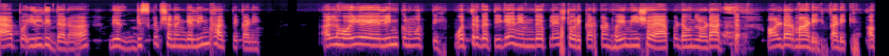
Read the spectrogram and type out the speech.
ಆ್ಯಪ್ ಇಲ್ದಿದ್ದರ ಡಿಸ್ಕ್ರಿಪ್ಷನ್ ಹಂಗೆ ಲಿಂಕ್ ಹಾಕ್ತೆ ಕಣಿ. ಅಲ್ಲಿ ಹೋಗಿ ಲಿಂಕ್ನ ಒತ್ತಿ. ಒತ್ತರ ಗತಿಗೆ ನಿಮ್ಮದು ಪ್ಲೇ ಸ್ಟೋರಿಗೆ ಕರ್ಕೊಂಡು ಹೋಗಿ ಮೀಶೋ ಆ್ಯಪ್ ಡೌನ್ಲೋಡ್ ಆಯ್ತು ಆರ್ಡರ್ ಮಾಡಿ ಕಡೆಗೆ. ಅಕ್ಕ.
